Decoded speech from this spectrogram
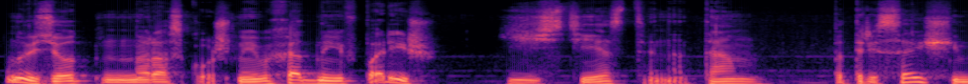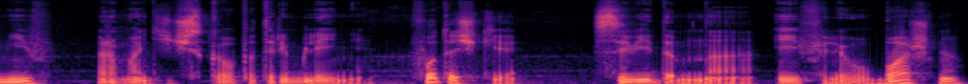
он везет на роскошные выходные в Париж. Естественно, там потрясающий миф романтического потребления. Фоточки с видом на Эйфелеву башню,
